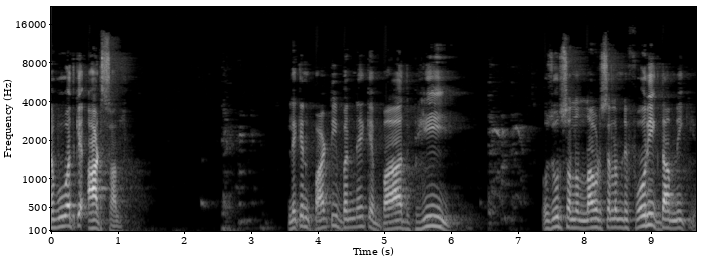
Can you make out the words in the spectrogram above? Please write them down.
نبوت کے آٹھ سال۔ لیکن پارٹی بننے کے بعد بھی حضور صلی اللہ علیہ وسلم نے فوری اقدام نہیں کیا۔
